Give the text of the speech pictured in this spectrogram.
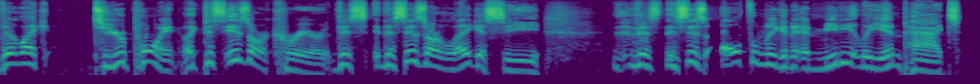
They're like, to your point, like this is our career. This this is our legacy. This this is ultimately going to immediately impact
